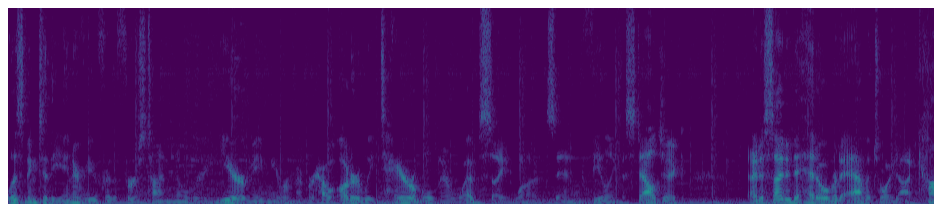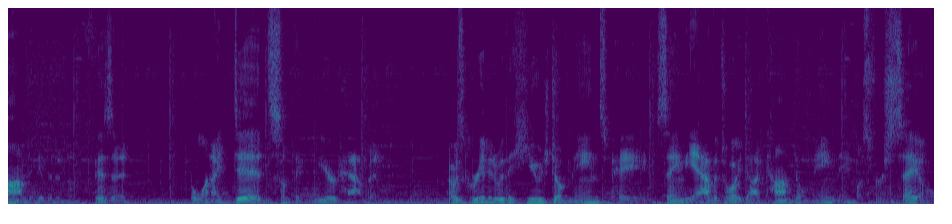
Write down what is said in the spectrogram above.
Listening to the interview for the first time in over a year made me remember how utterly terrible their website was, and feeling nostalgic, I decided to head over to avatoy.com to give it another visit. But when I did, something weird happened. I was greeted with a huge domains page saying the avatoy.com domain name was for sale.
